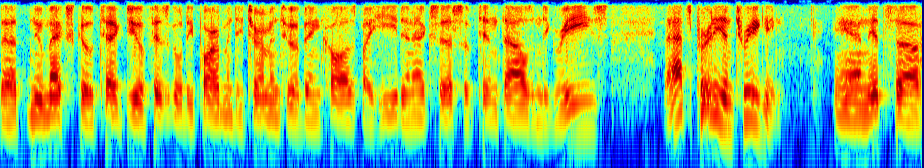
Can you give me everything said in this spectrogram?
that New Mexico Tech Geophysical Department determined to have been caused by heat in excess of 10,000 degrees. That's pretty intriguing. And it's uh,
